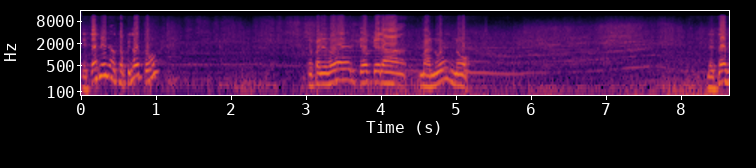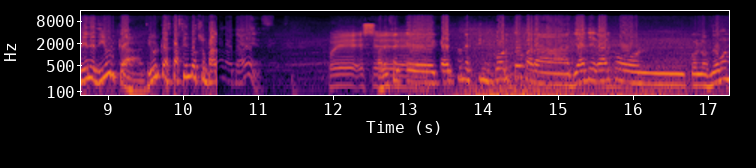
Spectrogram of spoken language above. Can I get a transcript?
detrás viene otro piloto. Me parece creo que era Manuel, no. Detrás viene Diurka. Diurka está haciendo su parada otra vez. Pues. Parece que, que, ha hecho un spin corto para ya llegar con, con los nuevos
